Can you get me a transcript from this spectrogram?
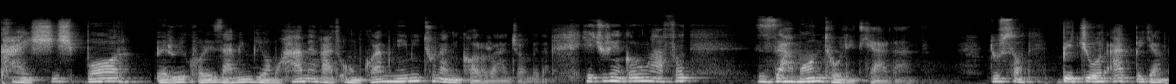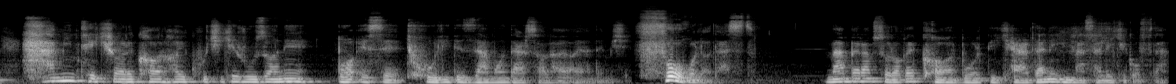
پنج شیش بار به روی کره زمین بیام و همینقدر عمر کنم نمی‌تونم این کارا رو انجام بدم. یه جوری انگار اون افراد زمان تولید کردند. دوستان به جرأت بگم همین تکرار کارهای کوچیک روزانه باعث تولید زمان در سالهای آینده میشه. فوق العاده است. من برم سراغ کاربردی کردن این مسئله که گفتم.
